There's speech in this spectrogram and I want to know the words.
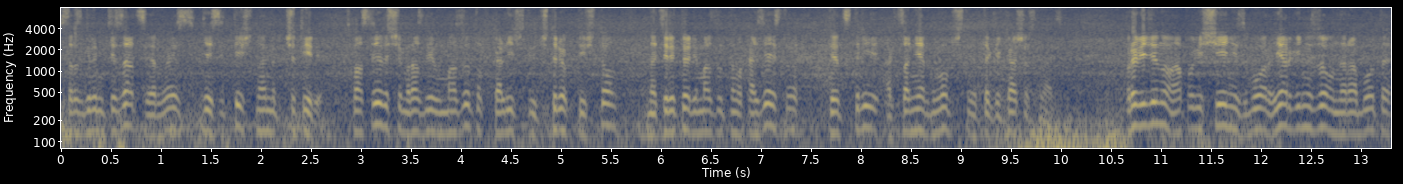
с разгерметизацией РВС 10 тысяч номер 4 с последующим разливом мазута в количестве 4 тысяч тонн на территории мазутного хозяйства ТЭЦ-3 акционерного общества ТКК-16. Проведено оповещение, сбор и организована работа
